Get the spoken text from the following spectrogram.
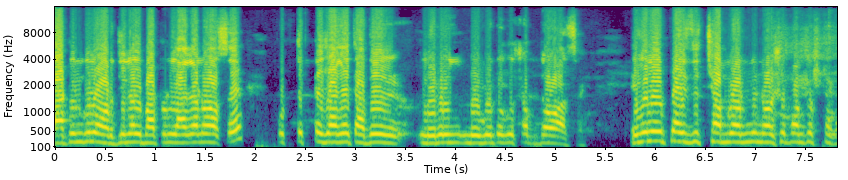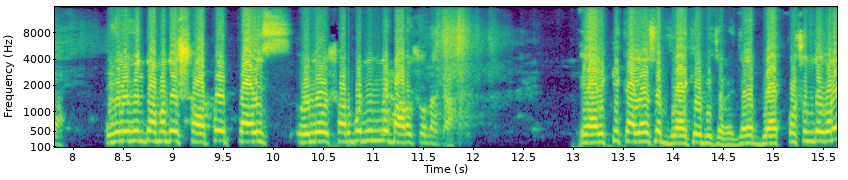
বাটনগুলো অরিজিনাল বাটন লাগানো আছে। প্রত্যেকটা জায়গায় তাদের লোগো টোগো সব দেওয়া আছে। এগুলোর প্রাইস দিচ্ছে আমরা অনলি নয়শো পঞ্চাশ টাকা। এগুলো কিন্তু আমাদের শপের প্রাইস হলো সর্বনিম্ন বারোশো টাকা। এই আরেকটি কালার আছে ব্ল্যাক এর ভিতরে। যারা ব্ল্যাক পছন্দ করে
